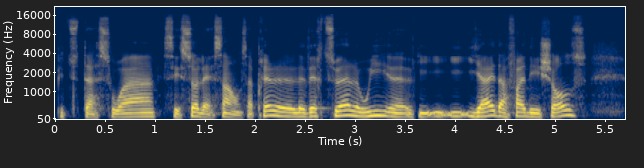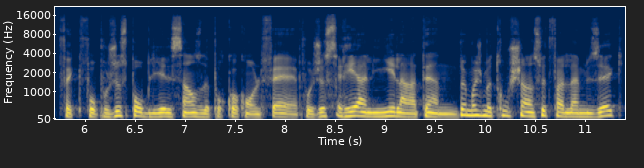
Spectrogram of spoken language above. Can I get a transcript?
puis tu t'assois, c'est ça l'essence. Après, le, virtuel, oui, euh, il, aide à faire des choses. Fait qu'il faut juste pas oublier le sens de pourquoi qu'on le fait. Il faut juste réaligner l'antenne. Moi, je me trouve chanceux de faire de la musique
